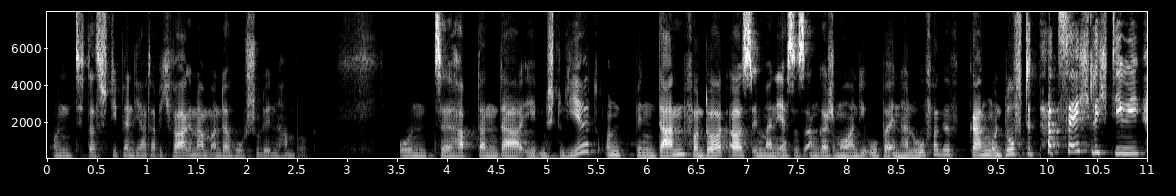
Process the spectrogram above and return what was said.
Und das Stipendiat habe ich wahrgenommen an der Hochschule in Hamburg. Und äh, habe dann da eben studiert und bin dann von dort aus in mein erstes Engagement an die Oper in Hannover gegangen und durfte tatsächlich die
